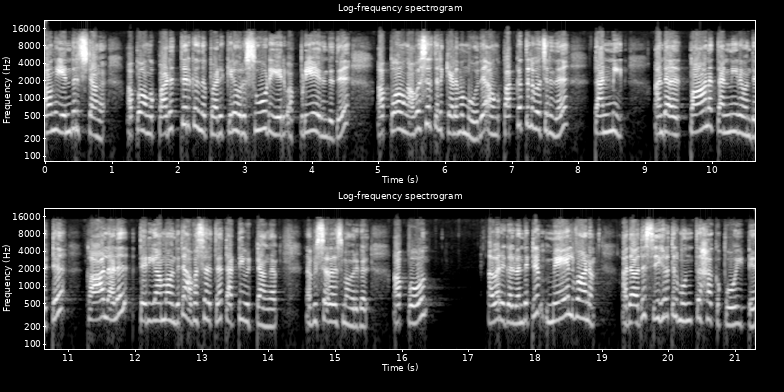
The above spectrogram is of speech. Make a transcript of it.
அவங்க எந்திரிச்சிட்டாங்க. அப்போ அவங்க படுத்திருக்க அந்த படுக்கையில் ஒரு சூடு ஏறி அப்படியே இருந்தது. அப்போ அவங்க அவசரத்தில் கிளம்பும் போது அவங்க பக்கத்தில் வச்சுருந்த தண்ணீர் அந்த பானை தண்ணீரை வந்துட்டு காலால் தெரியாமல் வந்துட்டு அவசரத்தை தட்டி விட்டாங்க. நபிசரஸ்ம் அவர்கள். அப்போது அவர்கள் வந்துட்டு மேல்வானம் அதாவது சிகரத்தில் முன்தஹாக்கு போயிட்டு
